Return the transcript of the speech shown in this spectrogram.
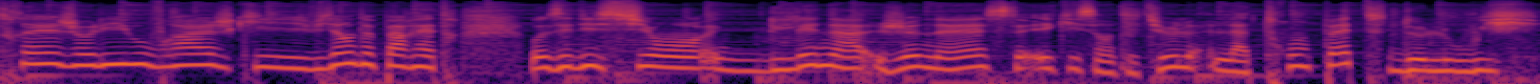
très joli ouvrage qui vient de paraître aux éditions Glénat Jeunesse et qui s'intitule La trompette de Louis.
